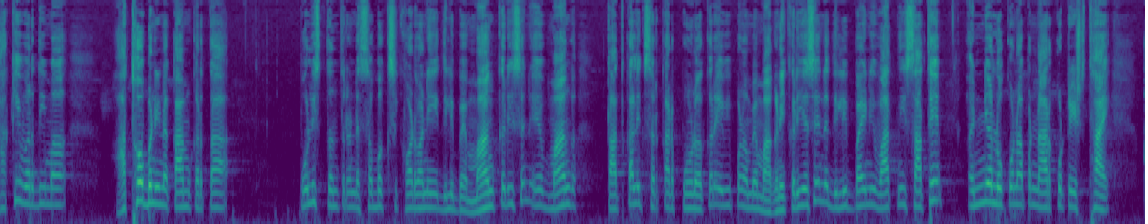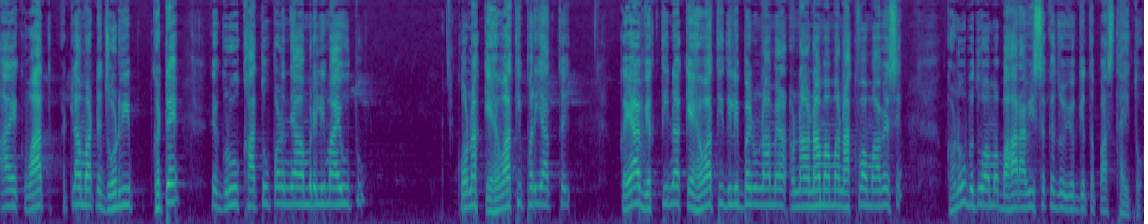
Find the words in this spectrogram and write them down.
ખાખી વર્દીમાં હાથો બનીને કામ કરતા પોલીસ તંત્રને સબક શીખવાડવાની દિલીપભાઈ માંગ કરી છે ને, એ માંગ તાત્કાલિક સરકાર પૂર્ણ કરે એવી પણ અમે માગણી કરીએ છીએ અને દિલીપભાઈની વાતની સાથે અન્ય લોકોના પણ નાર્કો ટેસ્ટ થાય. આ એક વાત એટલા માટે જોડવી ઘટે કે ગૃહ ખાતું પણ ત્યાં અમરેલીમાં આવ્યું હતું. કોના કહેવાથી ફરિયાદ થઈ? કયા વ્યક્તિના કહેવાથી દિલીપભાઈનું નામ નામામાં નાખવામાં આવે છે? ઘણું બધું આમાં બહાર આવી શકે જો યોગ્ય તપાસ થાય તો.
